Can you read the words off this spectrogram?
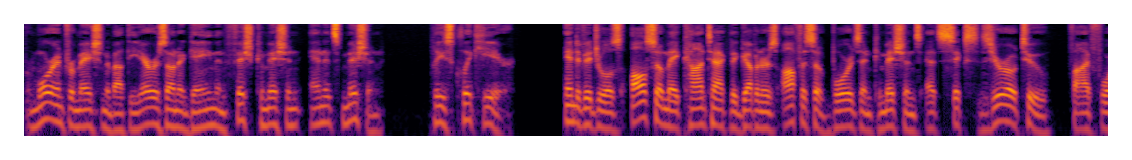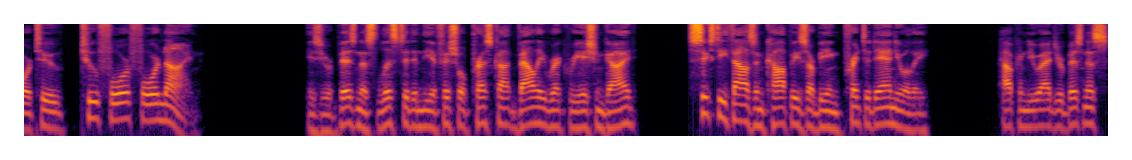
For more information about the Arizona Game and Fish Commission and its mission, please click here. Individuals also may contact the Governor's Office of Boards and Commissions at 602-542-2449. Is your business listed in the official Prescott Valley Recreation Guide? 60,000 copies are being printed annually. How can you add your business?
